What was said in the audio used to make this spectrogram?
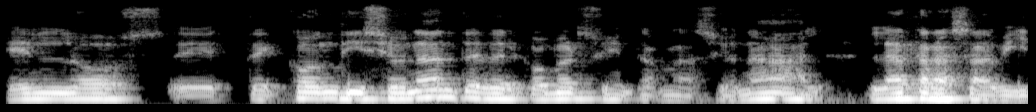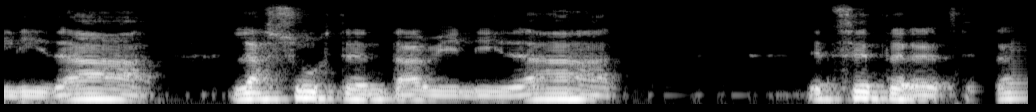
en los este, condicionantes del comercio internacional, la trazabilidad, la sustentabilidad, etcétera, etcétera.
